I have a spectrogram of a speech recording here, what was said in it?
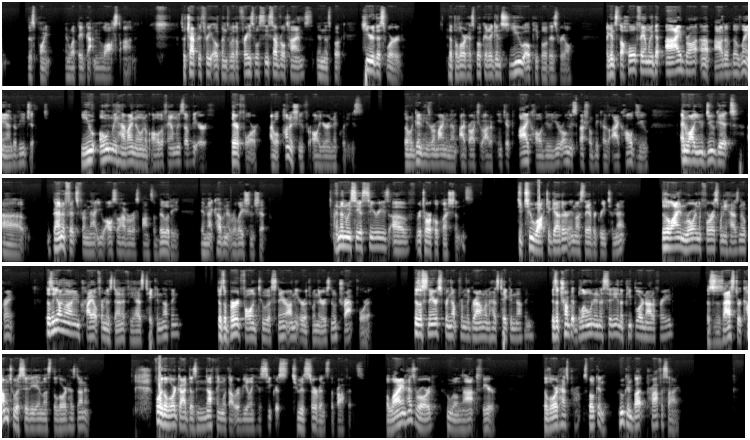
this point and what they've gotten lost on. So chapter 3 opens with a phrase we'll see several times in this book. Hear this word that the Lord has spoken against you, O people of Israel, against the whole family that I brought up out of the land of Egypt. You only have I known of all the families of the earth. Therefore, I will punish you for all your iniquities. So again, he's reminding them, I brought you out of Egypt. I called you. You're only special because I called you. And while you do get uh, benefits from that, you also have a responsibility in that covenant relationship. And then we see a series of rhetorical questions. Do two walk together unless they have agreed to meet? Does a lion roar in the forest when he has no prey? Does a young lion cry out from his den if he has taken nothing? Does a bird fall into a snare on the earth when there is no trap for it? Does a snare spring up from the ground when it has taken nothing? Is a trumpet blown in a city and the people are not afraid? Does disaster come to a city unless the Lord has done it? For the Lord God does nothing without revealing his secrets to his servants, the prophets. The lion has roared, who will not fear? The Lord has spoken, who can but prophesy?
